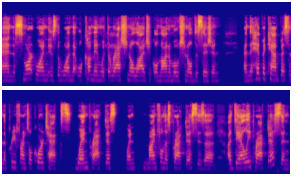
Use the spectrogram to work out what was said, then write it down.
And the smart one is the one that will come in with the rational logical non-emotional decision and the hippocampus and the prefrontal cortex when practice when mindfulness practice is a, a daily practice. And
